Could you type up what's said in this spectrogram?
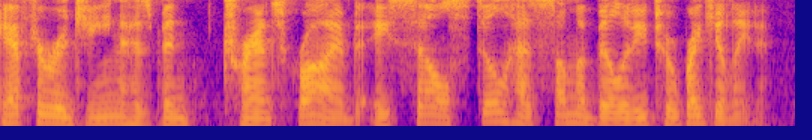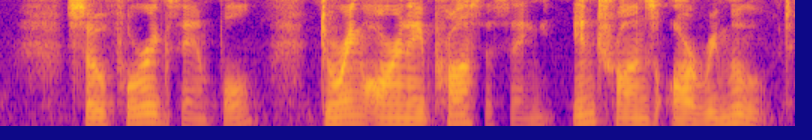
After a gene has been transcribed, a cell still has some ability to regulate it. So, for example, during RNA processing, introns are removed.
